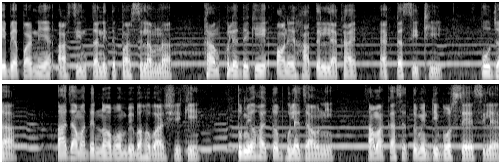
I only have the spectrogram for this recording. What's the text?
এই ব্যাপার নিয়ে আর চিন্তা নিতে পারছিলাম না। খাম খুলে দেখি অনের হাতের লেখায় একটা চিঠি, পূজা, আজ আমাদের নবম বিবাহবার্ষিকী তুমিও হয়তো ভুলে যাওনি আমার কাছে তুমি ডিভোর্স চেয়েছিলে।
